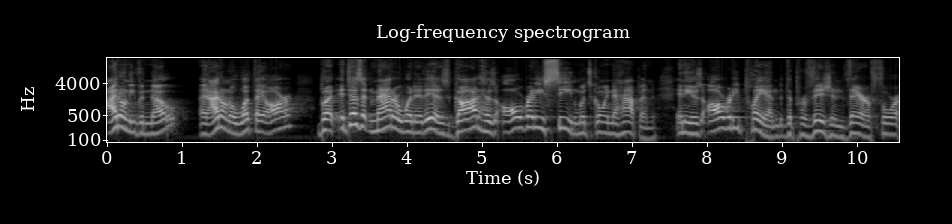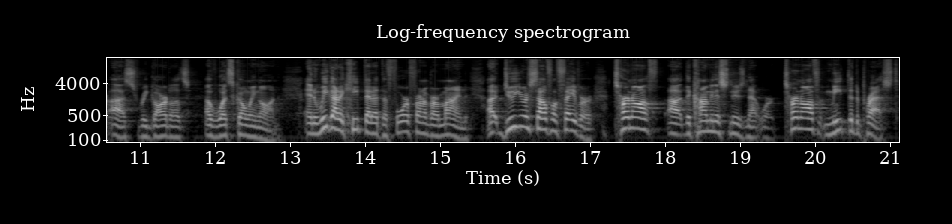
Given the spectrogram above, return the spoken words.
I don't even know, and I don't know what they are, but it doesn't matter what it is. God has already seen what's going to happen, and He has already planned the provision there for us, regardless of what's going on. And we got to keep that at the forefront of our mind. Uh, do yourself a favor. Turn off uh, the Communist News Network. Turn off Meet the Depressed.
